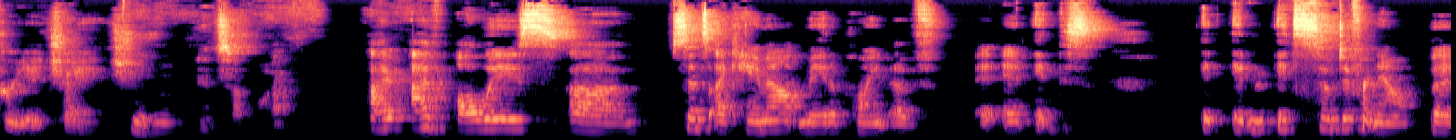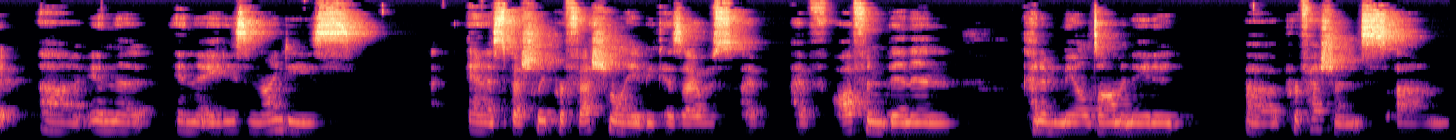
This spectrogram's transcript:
create change in some way. I, I've always, um, since I came out, made a point of, and it's, it, it it's so different now. But uh, in the in the eighties and nineties, and especially professionally, because I was I've, I've often been in kind of male dominated uh, professions. Um,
